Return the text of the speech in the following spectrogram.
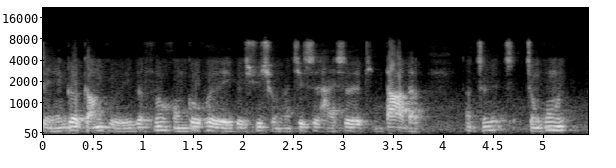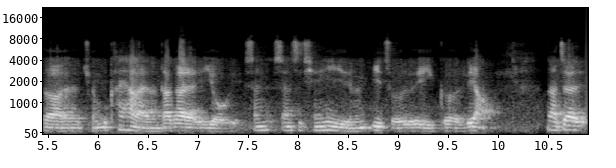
整一个港股的一个分红购汇的一个需求呢，其实还是挺大的。那整总共呃全部看下来呢，大概有三三四千亿人民币左右的一个量。那在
